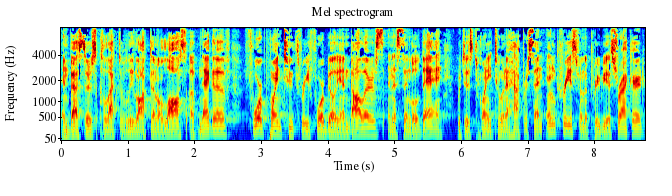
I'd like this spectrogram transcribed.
investors collectively locked in a loss of negative $4.234 billion in a single day, which is 22.5% increase from the previous record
